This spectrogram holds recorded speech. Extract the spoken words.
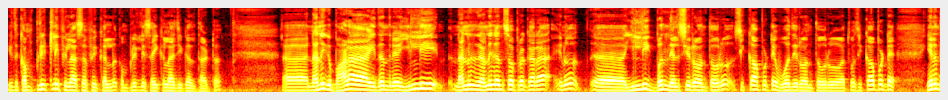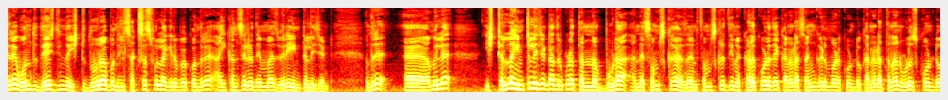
ಇದು completely philosophical completely psychological thought ನನಗೆ ಭಾಳ ಇದಂದರೆ ಇಲ್ಲಿ ನನಗೆ ನನಗನ್ಸೋ ಪ್ರಕಾರ, ಏನು ಇಲ್ಲಿಗೆ ಬಂದು ನೆಲೆಸಿರೋ ಅಂಥವ್ರು ಸಿಕ್ಕಾಪಟ್ಟೆ ಓದಿರೋವಂಥವ್ರು ಅಥವಾ ಸಿಕ್ಕಾಪಟ್ಟೆ ಏನಂದರೆ ಒಂದು ದೇಶದಿಂದ ಇಷ್ಟು ದೂರ ಬಂದು ಇಲ್ಲಿ ಸಕ್ಸಸ್ಫುಲ್ ಆಗಿರಬೇಕು ಅಂದರೆ I consider them as very intelligent ಅಂದರೆ ಆಮೇಲೆ ಇಷ್ಟೆಲ್ಲ ಇಂಟೆಲಿಜೆಂಟ್ ಆದರೂ ಕೂಡ ತನ್ನ ಬುಡ ಅಂದರೆ ಸಂಸ್ಕಾರ ಸಂಸ್ಕೃತಿನ ಕಳ್ಕೊಳ್ಳದೆ ಕನ್ನಡ ಸಂಘಗಳು ಮಾಡಿಕೊಂಡು ಕನ್ನಡತನ ಉಳಿಸ್ಕೊಂಡು,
